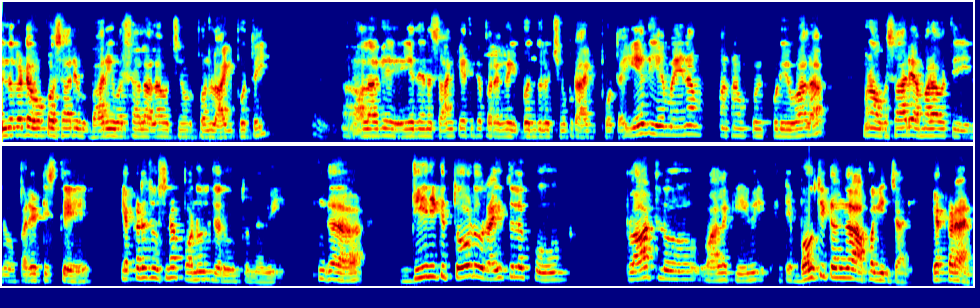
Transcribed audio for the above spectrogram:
ఎందుకంటే ఒక్కోసారి భారీ వర్షాలు అలా వచ్చినప్పుడు పనులు ఆగిపోతాయి. అలాగే ఏదైనా సాంకేతిక పరంగా ఇబ్బందులు వచ్చినప్పుడు ఆగిపోతాయి. ఏది ఏమైనా మనకు ఇప్పుడు ఇవాళ మనం ఒకసారి అమరావతిలో పర్యటిస్తే ఎక్కడ చూసినా పనులు జరుగుతున్నవి. ఇంకా దీనికి తోడు రైతులకు ప్లాట్లు వాళ్ళకి అంటే భౌతికంగా అప్పగించాలి. ఎక్కడ అని.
